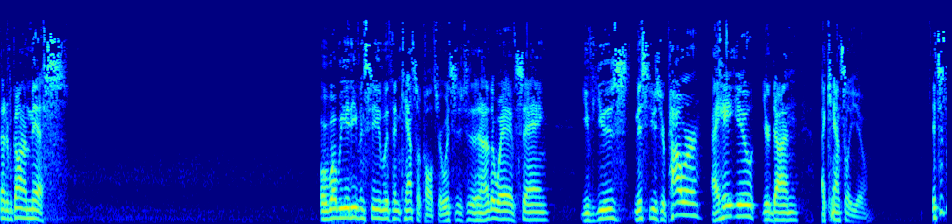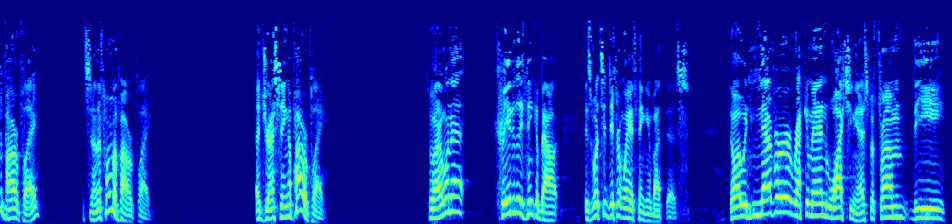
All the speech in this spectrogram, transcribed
that have gone amiss. Or what we'd even see within cancel culture, which is another way of saying, you've used, misused your power, I hate you, you're done, I cancel you. It's just a power play. It's another form of power play. Addressing a power play. So what I want to creatively think about is what's a different way of thinking about this. Though I would never recommend watching this, but from the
